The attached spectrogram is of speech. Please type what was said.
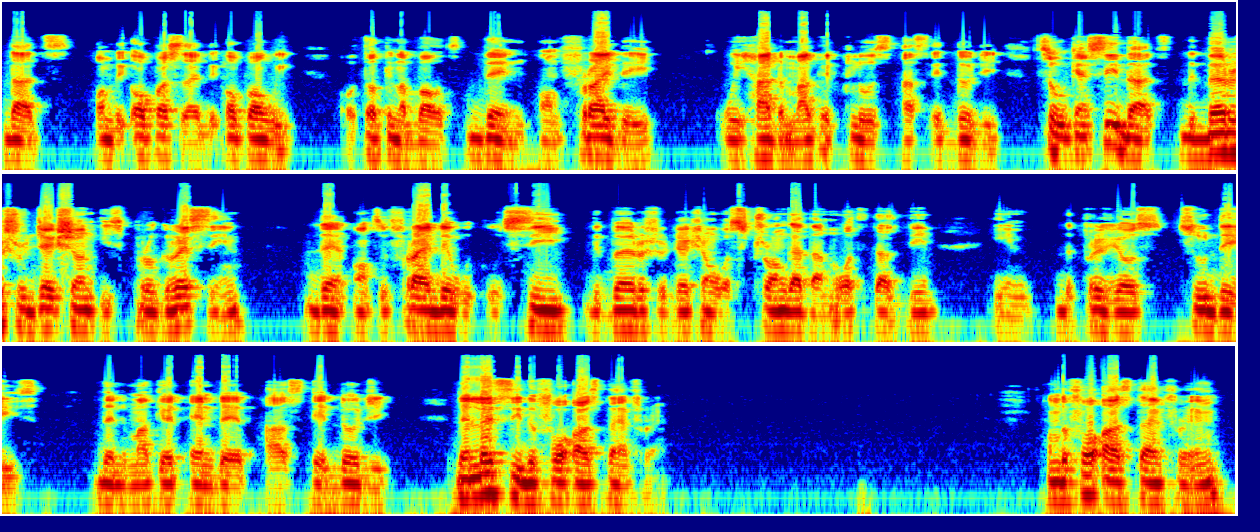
That's on the upper side, the upper wick or talking about then on Friday we had the market close as a doji. So we can see that the bearish rejection is progressing. Then until Friday we could see the bearish rejection was stronger than what it has been in the previous two days. Then the market ended as a doji. Then let's see the 4 hours time frame. On the 4 hours time frame,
